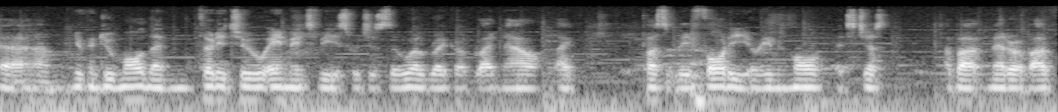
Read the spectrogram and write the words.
um, you can do more than 32 AMATVs, which is the world record right now, like possibly 40 or even more. It's just about matter about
